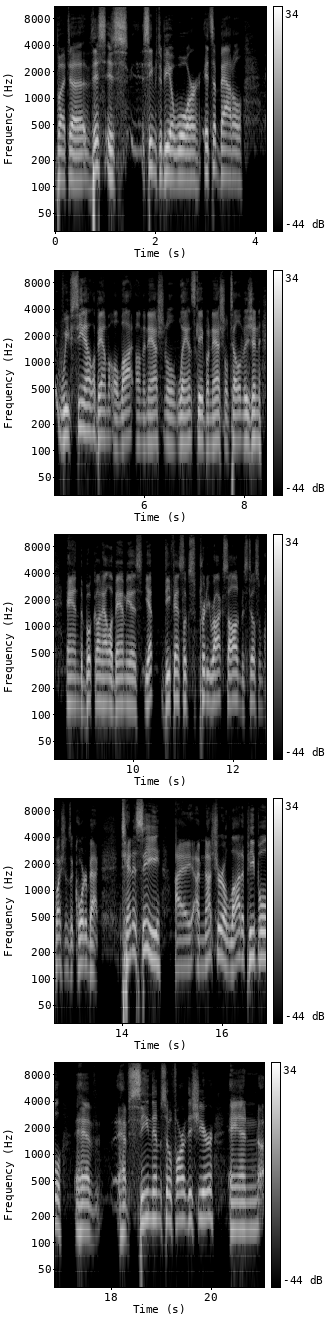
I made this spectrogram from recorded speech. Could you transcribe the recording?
But, uh, this is, seems to be a war. It's a battle we've seen Alabama a lot on the national landscape on national television. And the book on Alabama is, yep, defense looks pretty rock solid, but still some questions at quarterback. Tennessee, I, I'm not sure a lot of people have, have seen them so far this year. And uh,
